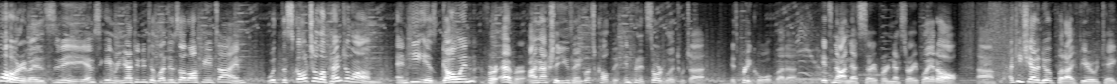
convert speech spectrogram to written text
Hello everybody, it's me, MC Gamer, you're now tuned into Legends of Ocarina of Time with the Skulltula Pendulum! And he is going forever. I'm actually using a glitch called the Infinite Sword Glitch, which uh, is pretty cool, but uh, it's not necessary for necessary play at all. Um, I teach you how to do it, but I fear it would take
